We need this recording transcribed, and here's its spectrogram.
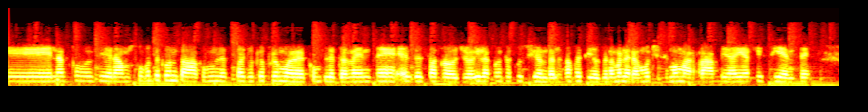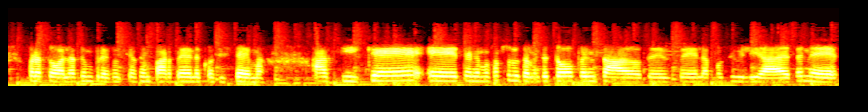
Eh, las consideramos, como te contaba, como un espacio que promueve completamente el desarrollo y la consecución de los objetivos de una manera muchísimo más rápida y eficiente para todas las empresas que hacen parte del ecosistema. Así que eh, tenemos absolutamente todo pensado, desde la posibilidad de tener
